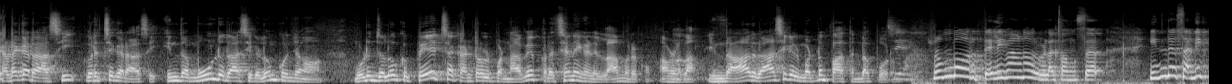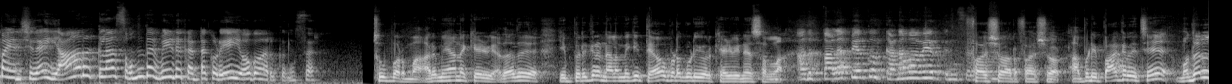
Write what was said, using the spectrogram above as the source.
கடக ராசி விருச்சிக ராசி இந்த மூன்று ராசிகளும் கொஞ்சம் முடிஞ்ச அளவுக்கு பேச்சை கண்ட்ரோல் பண்ணாவே பிரச்சனைகள் இல்லாமல் இருக்கும். அவ்வளோதான் இந்த ஆறு ராசிகள் மட்டும் பார்த்துட்டா போதும். ரொம்ப ஒரு தெளிவான ஒரு விளக்கங்க சார். இந்த சனி பயிற்சியில யாருக்கெல்லாம் சொந்த வீடு கட்டக்கூடிய யோகம் இருக்குங்க சார்? சூப்பர்மா அருமையான கேள்வி. அதாவது இப்போ இருக்கிற நிலைமைக்கு தேவைப்படக்கூடிய ஒரு கேள்வினே சொல்லலாம். அது பல பேருக்கு ஒரு கனவாவே இருக்குங்க ஃபர் ஷோர் ஃபர் ஷோர் அப்படி பார்க்குறச்சே முதல்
